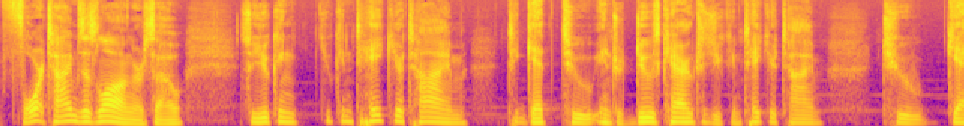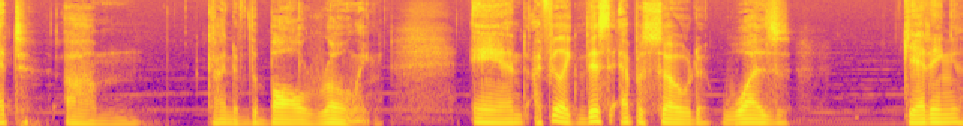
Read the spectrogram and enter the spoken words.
four times as long or so. So you can you can take your time to get to introduce characters. You can take your time to get um, kind of the ball rolling. And I feel like this episode was getting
